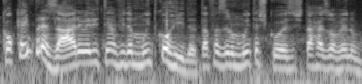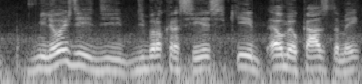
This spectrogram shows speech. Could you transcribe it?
qualquer empresário, ele tem a vida muito corrida, tá fazendo muitas coisas, está resolvendo milhões de, de, de burocracias, que é o meu caso também.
